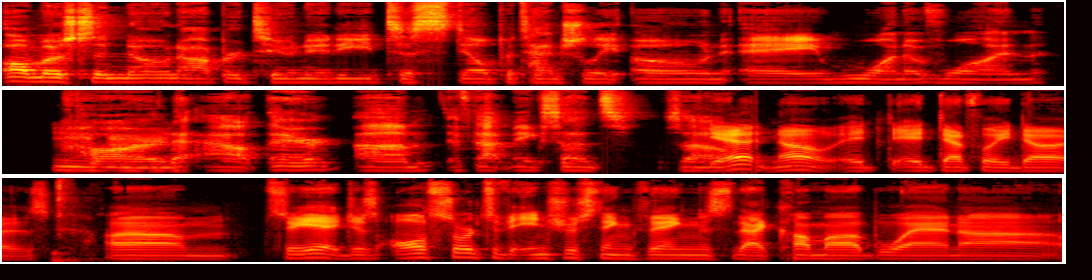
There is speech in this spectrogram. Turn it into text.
almost a known opportunity to still potentially own a one of one mm-hmm. card out there um if that makes sense so yeah no it it definitely does um so yeah just all sorts of interesting things that come up when uh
